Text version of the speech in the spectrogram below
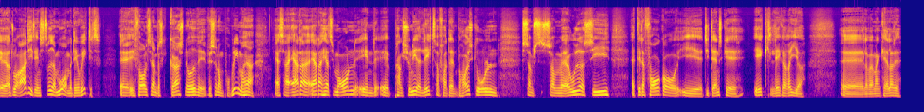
Øh, og du har ret i, det er en strid om mor, men det er jo vigtigt øh, i forhold til, om der skal gøres noget ved, ved sådan nogle problemer her. Altså, er der, er der her til morgen en øh, pensioneret lektor fra den på højskolen, som, som er ude at sige, at det, der foregår i øh, de danske æglæggerier, øh, eller hvad man kalder det,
